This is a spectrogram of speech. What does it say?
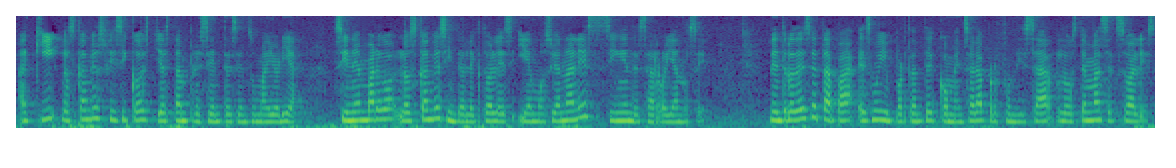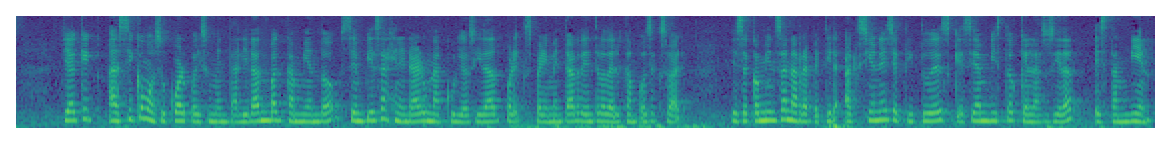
Aquí los cambios físicos ya están presentes en su mayoría, sin embargo, los cambios intelectuales y emocionales siguen desarrollándose. Dentro de esta etapa es muy importante comenzar a profundizar los temas sexuales, ya que así como su cuerpo y su mentalidad van cambiando, se empieza a generar una curiosidad por experimentar dentro del campo sexual, y se comienzan a repetir acciones y actitudes que se han visto que en la sociedad están bien.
